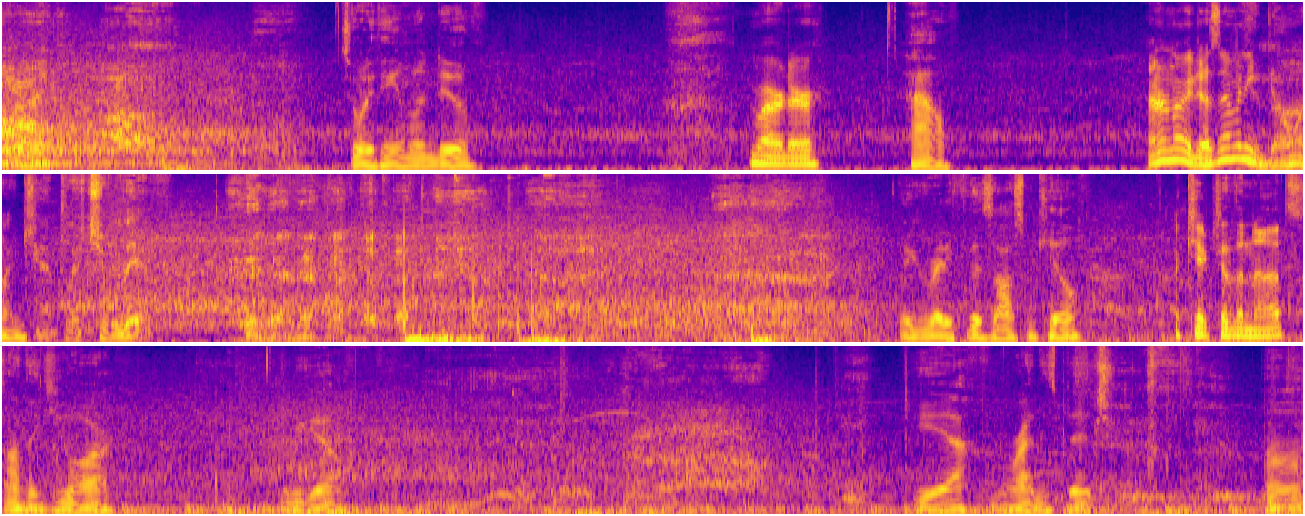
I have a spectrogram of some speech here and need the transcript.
Alright. So what do you think I'm gonna do? Murder. How? I don't know. He doesn't have any I guns. can't let you live. Are you ready for this awesome kill? A kick to the nuts. I don't think you are. Here we go. Yeah, I'm gonna ride this bitch. Uh.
